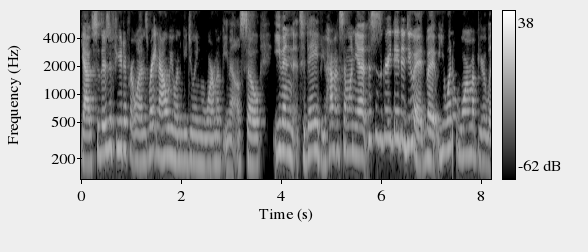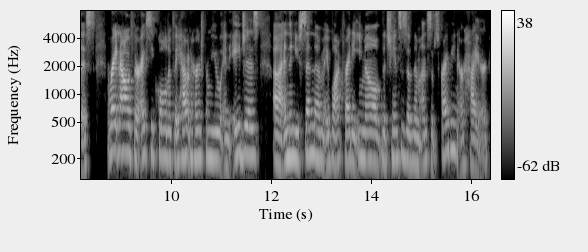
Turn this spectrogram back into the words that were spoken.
Yeah, so there's a few different ones. Right now, we want to be doing warm up emails. So even today, if you haven't sent one yet, this is a great day to do it. But you want to warm up your list. Right now, if they're icy cold, if they haven't heard from you in ages, uh, and then you send them a Black Friday email, the chances of them unsubscribing are higher.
